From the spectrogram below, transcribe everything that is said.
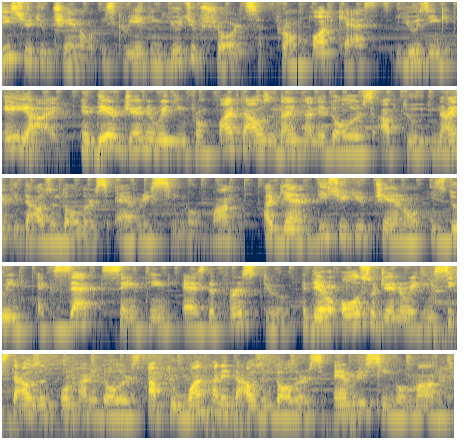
This YouTube channel is creating YouTube shorts from podcasts using AI and they're generating from $5,900 up to $90,000 every single month. Again, this YouTube channel is doing exact same thing as the first two and they're also generating $6,400 up to $100,000 every single month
